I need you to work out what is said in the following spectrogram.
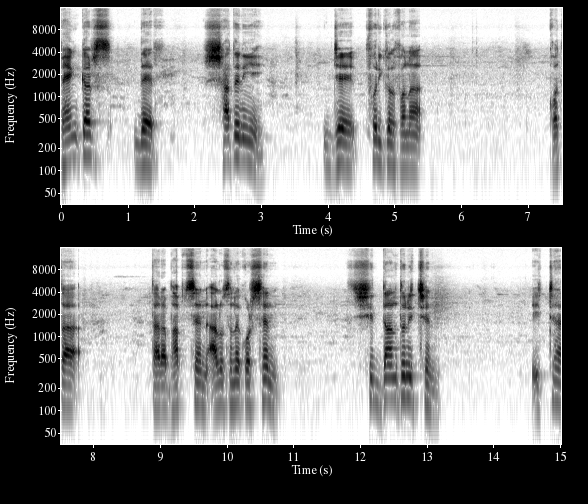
ব্যাংকার্সদের সাথে নিয়ে যে পরিকল্পনা, কথা তারা ভাবছেন, আলোচনা করছেন, সিদ্ধান্ত নিচ্ছেন, এটা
